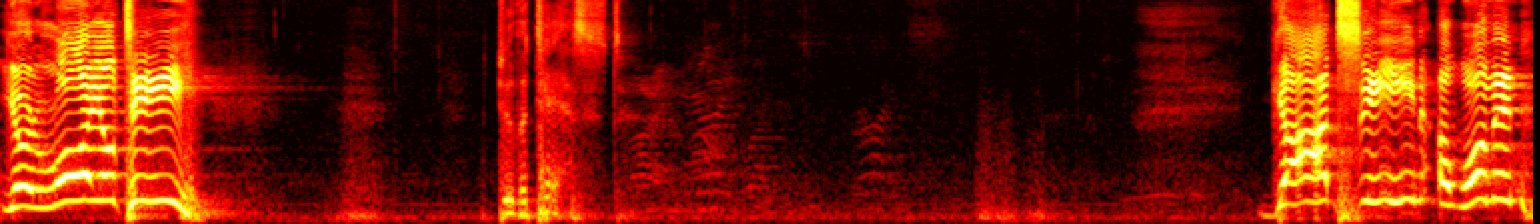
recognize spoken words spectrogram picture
your loyalty to the test. God seen a woman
